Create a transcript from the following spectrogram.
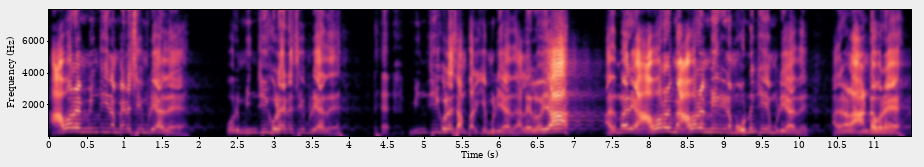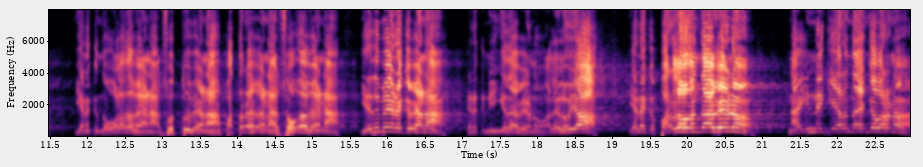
அவரை மிஞ்சி நம்ம என்ன செய்ய முடியாது? ஒரு மிஞ்சி கூட என்ன செய்ய முடியாது? மிஞ்சி கூட சம்பாதிக்க முடியாது. அலையலோயா. அது மாதிரி அவரை அவரை மீறி நம்ம ஒன்றும் செய்ய முடியாது. அதனால் ஆண்டவரே எனக்கு இந்த உலகம் வேணாம் சொத்து வேணாம் பத்திரம் வேணாம் சுகம் வேணாம் எதுவுமே எனக்கு வேணாம். எனக்கு நீங்கள் தான் வேணும். அலையலோயா எனக்கு பரலோகம் தான் வேணும். நான் இன்னைக்கு இறந்தா எங்கே வரணும்?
